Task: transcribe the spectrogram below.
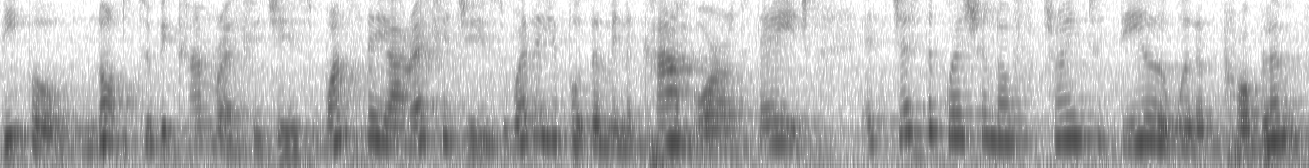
people not to become refugees. Once they are refugees, whether you put them in a camp or on stage, it's just a question of trying to deal with a problem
